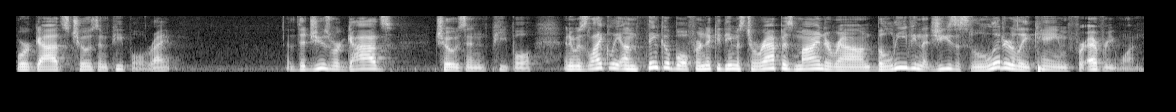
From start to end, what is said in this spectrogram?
were God's chosen people, right? The Jews were God's chosen people. And it was likely unthinkable for Nicodemus to wrap his mind around believing that Jesus literally came for everyone.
